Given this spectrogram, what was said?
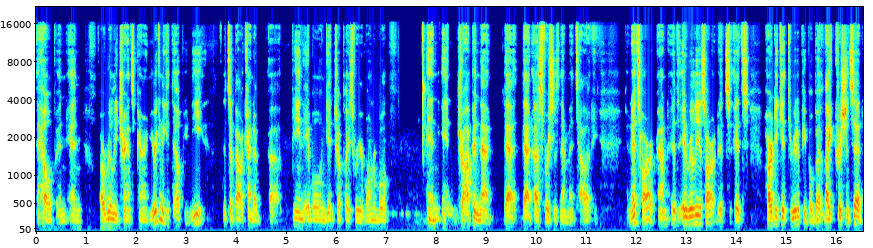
help and and are really transparent, you're going to get the help you need. It's about kind of uh, being able and getting to a place where you're vulnerable and and dropping that that that us versus them mentality. And it's hard, man. It, it really is hard. It's it's hard to get through to people. But like Christian said,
